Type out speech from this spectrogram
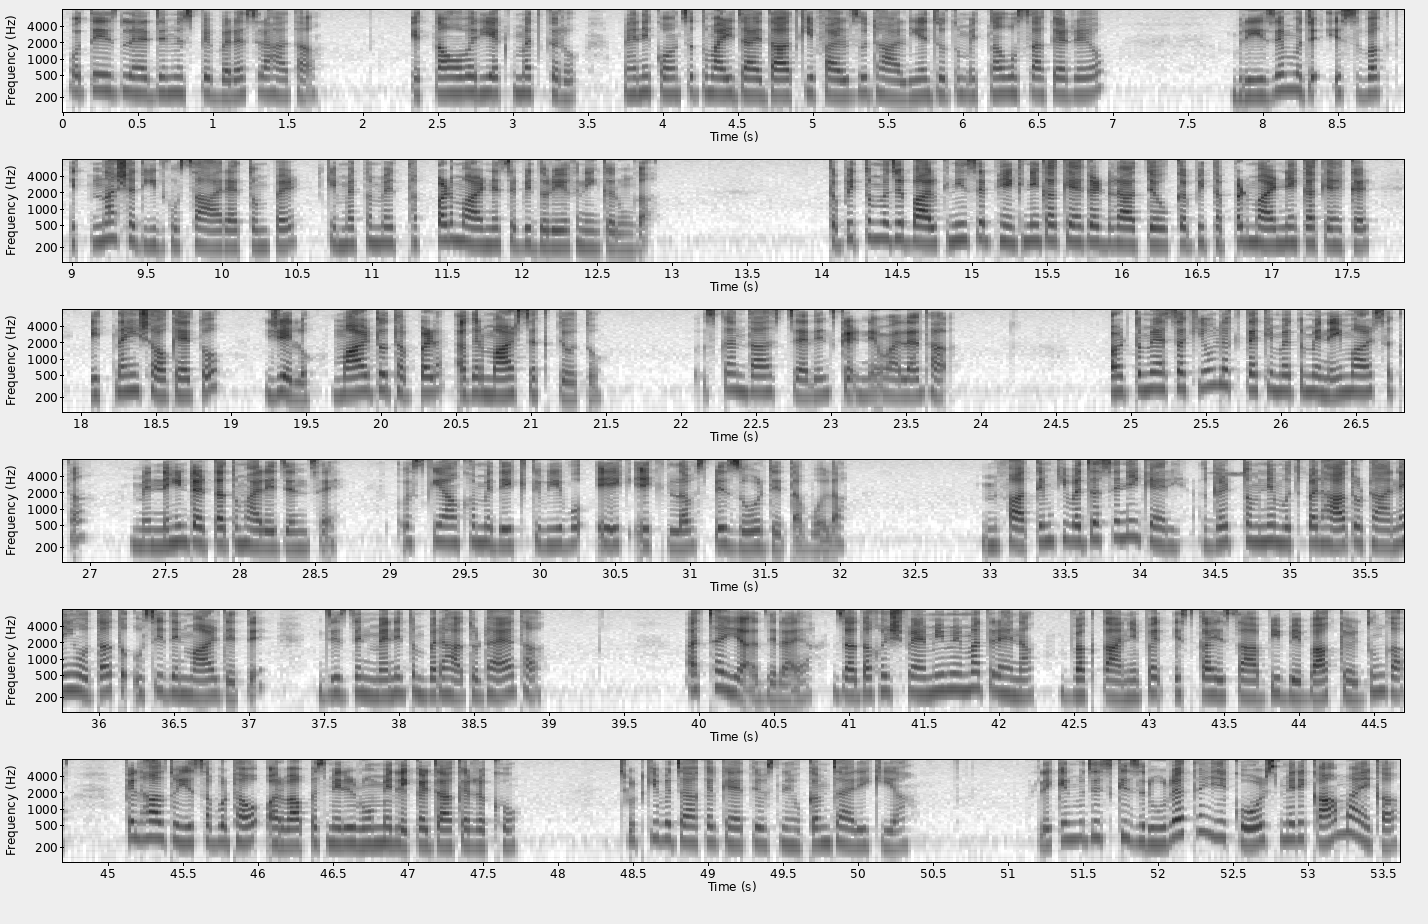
वो तेज़ लहजे में उस पर बरस रहा था। इतना ओवर रिएक्ट मत करो। मैंने कौन सा तुम्हारी जायदाद की फाइल्स उठा ली हैं जो तुम इतना गुस्सा कर रहे हो? ब्रीजे, मुझे इस वक्त इतना शदीद गुस्सा आ रहा है तुम पर कि मैं तुम्हें थप्पड़ मारने से भी दुरेख नहीं करूँगा। कभी तुम मुझे बालकनी से फेंकने का कहकर डराते हो, कभी थप्पड़ मारने का कहकर? इतना ही शौक है तो ये लो, मार दो थप्पड़, अगर मार सकते हो तो। उसका अंदाज चैलेंज करने वाला था। और तुम्हें ऐसा क्यों लगता है कि मैं तुम्हें नहीं मार सकता? मैं नहीं डरता तुम्हारे जिन से। उसकी आँखों में देखते हुए वो एक एक लफ्ज़ पे ज़ोर देता बोला। मैं फ़ातिम की वजह से नहीं कह रही। अगर तुमने मुझ पर हाथ उठाना ही होता तो उसी दिन मार देते, जिस दिन मैंने तुम पर हाथ उठाया था। अच्छा याद दिलाया। ज़्यादा खुशफहमी में मत रहना। वक्त आने पर इसका हिसाब भी बेबाक कर दूँगा। फ़िलहाल तो ये सब उठाओ और वापस मेरे रूम में लेकर जाकर रखो। चुटकी बजाकर कहते उसने हुक्म जारी किया। लेकिन मुझे इसकी ज़रूरत है। ये कोर्स मेरे काम आएगा।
